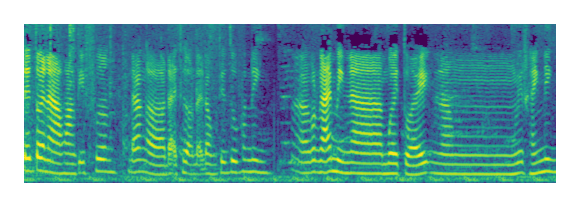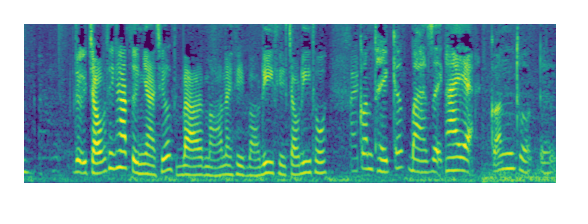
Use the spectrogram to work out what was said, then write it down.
Tên tôi là Hoàng Thị Phương, đang ở Đại Thượng Đại Đồng Tiên Du Bắc Ninh. À, con gái mình là 10 tuổi, là Nguyễn Khánh Ninh. Tự cháu thích hát từ nhà trước, bà mở này thì bảo đi thì cháu đi thôi. Con thấy các bà dạy hay ạ. Con thuộc được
